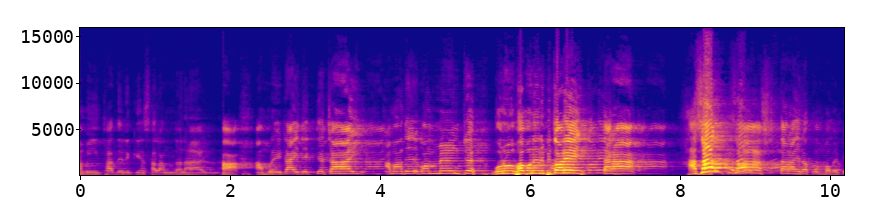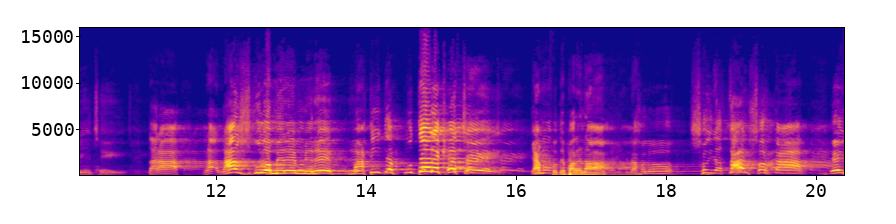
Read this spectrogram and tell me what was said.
আমি তাদেরকে সালাম জানাই। আমরা এটাই দেখতে চাই, আমাদের গভর্নমেন্ট গণভবনের ভিতরে তারা হাজার লাশ তারা এরকম ভাবে পেয়েছে। তারা লাশগুলো মেরে মেরে মাটিতে পুঁতে রেখেছে। এমন হতে পারে না। এটা হলো স্বৈরাচার সরকার। এই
